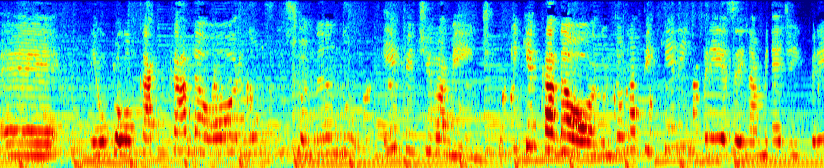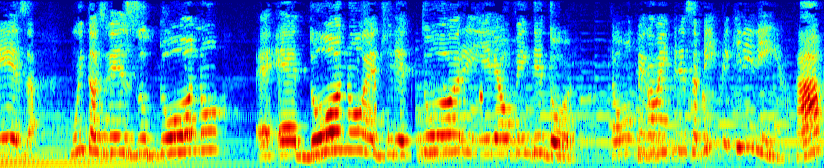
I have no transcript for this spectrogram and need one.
é, eu colocar cada órgão funcionando efetivamente. O que, é cada órgão? Então, na pequena empresa e na média empresa, muitas vezes o dono é, é dono, é diretor e ele é o vendedor. Então, vamos pegar uma empresa bem pequenininha, tá?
